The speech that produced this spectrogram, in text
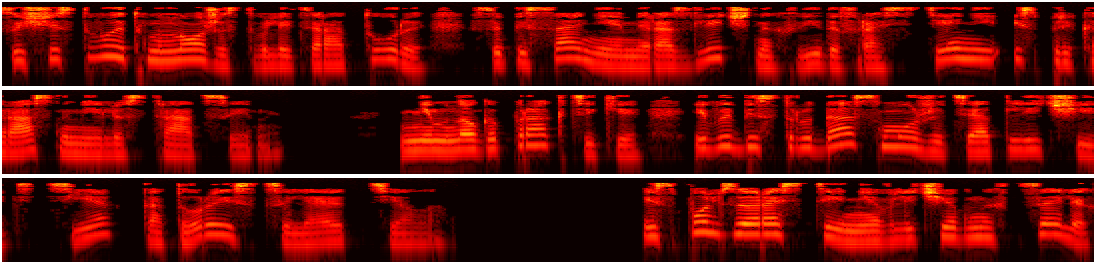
Существует множество литературы с описаниями различных видов растений и с прекрасными иллюстрациями. Немного практики, и вы без труда сможете отличить те, которые исцеляют тело. Используя растения в лечебных целях,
